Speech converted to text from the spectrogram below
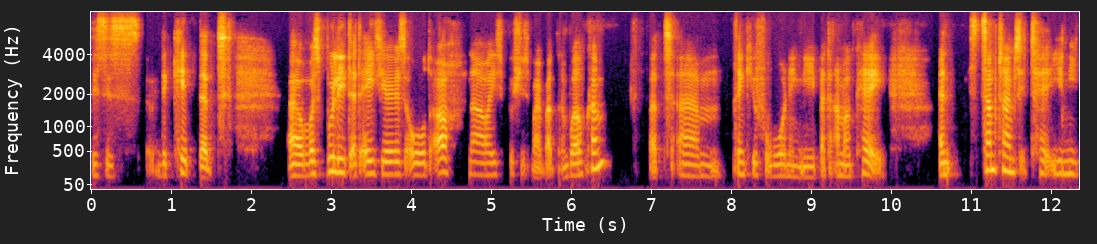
this is the kid that uh, was bullied at eight years old. Oh now he pushes my button. Welcome. But um, thank you for warning me but i'm okay and sometimes it you need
